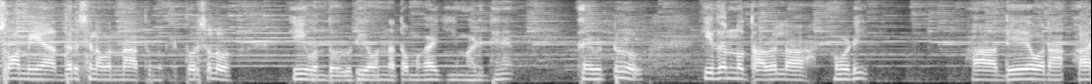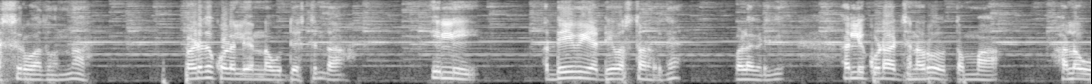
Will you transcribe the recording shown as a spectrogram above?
ಸ್ವಾಮಿಯ ದರ್ಶನವನ್ನು ತಮಗೆ ತೋರಿಸಲು ಈ ಒಂದು ವಿಡಿಯೋವನ್ನು ತಮಗಾಗಿ ಮಾಡಿದ್ದೇನೆ. ದಯವಿಟ್ಟು ಇದನ್ನು ತಾವೆಲ್ಲ ನೋಡಿ, ಆ ದೇವರ ಆಶೀರ್ವಾದವನ್ನು ಪಡೆದುಕೊಳ್ಳಲಿ ಅನ್ನೋ ಉದ್ದೇಶದಿಂದ ಇಲ್ಲಿ ದೇವಿಯ ದೇವಸ್ಥಾನವಿದೆ ಒಳಗಡೆಗೆ. ಅಲ್ಲಿ ಕೂಡ ಜನರು ತಮ್ಮ ಹಲವು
